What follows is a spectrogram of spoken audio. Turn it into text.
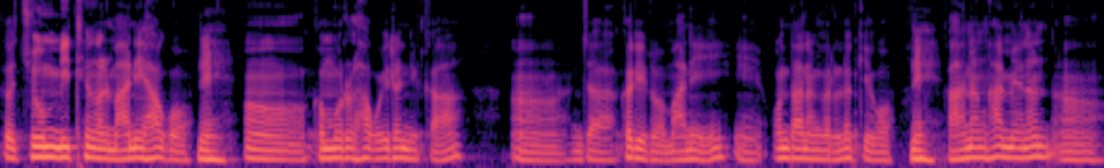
그 줌 미팅을 많이 하고 네, 어, 근무를 하고 이러니까 어, 이제 거리로 많이 예, 온다는 걸 느끼고 네, 가능하면은 어,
